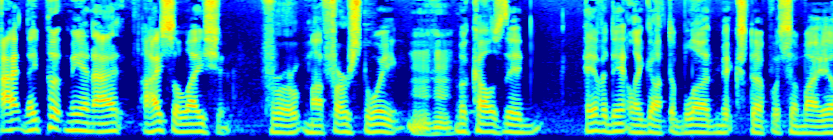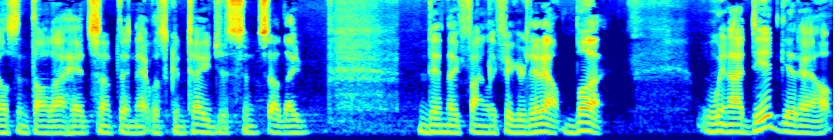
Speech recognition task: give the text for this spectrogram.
I, they put me in I- isolation for my first week Mm-hmm. because they'd evidently got the blood mixed up with somebody else and thought I had something that was contagious, and so they then they finally figured it out. But when I did get out,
